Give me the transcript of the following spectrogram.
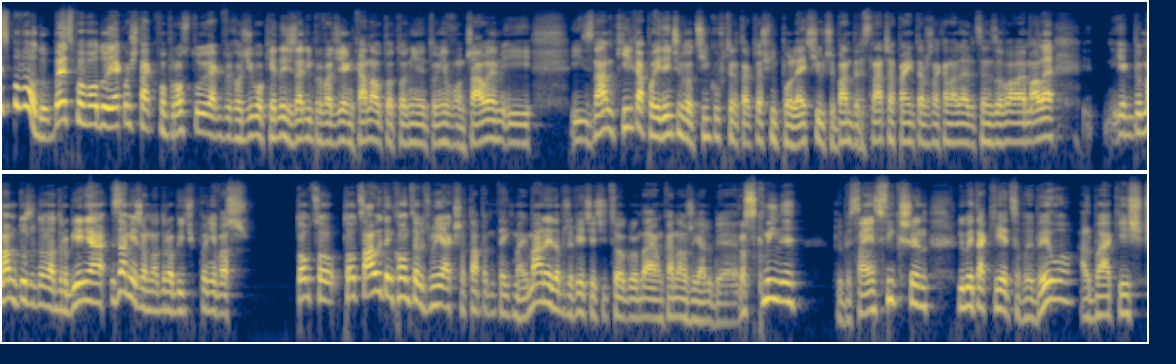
Bez powodu, bez powodu, jakoś tak po prostu, jak wychodziło kiedyś, zanim prowadziłem kanał, to, to, nie, to nie włączałem i, i znam kilka pojedynczych odcinków, które tak ktoś mi polecił, czy Bandersnatcha, pamiętam, że na kanale recenzowałem, ale jakby mam dużo do nadrobienia, zamierzam nadrobić, ponieważ to, co, to cały ten koncept brzmi jak Shut Up and Take My Money, dobrze wiecie ci, co oglądają kanał, że ja lubię rozkminy, Lubię science fiction, lubię takie, co by było, albo jakieś,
